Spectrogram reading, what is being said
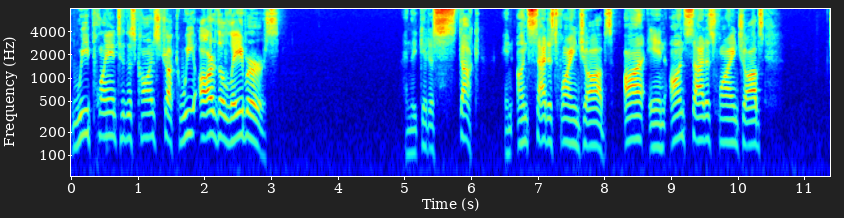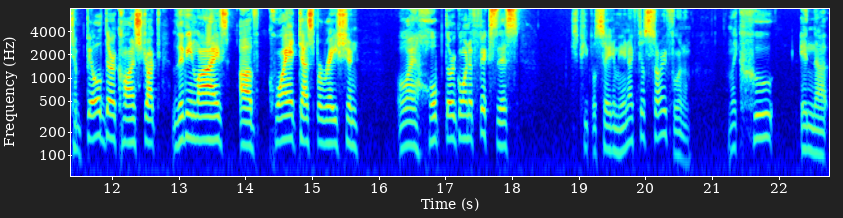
We play into this construct. We are the laborers. And they get us stuck in unsatisfying jobs, uh, in unsatisfying jobs to build their construct, living lives of quiet desperation. Oh, I hope they're going to fix this. These people say to me, and I feel sorry for them. I'm like, who in the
